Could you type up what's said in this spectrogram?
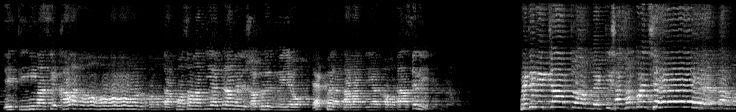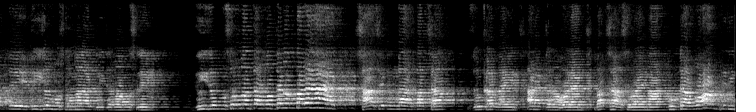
এই তিমি মাছকে খাওয়ানোর ক্ষমতা দিয়া গ্রামের সকলের মিলেও এক বেলা খাবার দেওয়ার ক্ষমতা আসেনি পৃথিবীর চারজন ব্যক্তি শাসন করেছে, তার মধ্যে দুইজন মুসলমান আর দুইজন মুসলিম দুইজন মুসলমান, তার মধ্যে নাম্বার এক শাহ বাদশাহ জুলকার নাইন আর একজন হলেন বাদশাহ সুলাইমান। গোটা ওয়ান পৃথিবী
